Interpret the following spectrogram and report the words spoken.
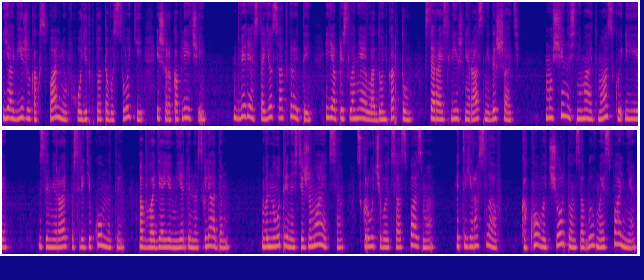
я вижу, как в спальню входит кто-то высокий и широкоплечий. Дверь остается открытой, и я прислоняю ладонь к рту, стараясь лишний раз не дышать. Мужчина снимает маску и... замирает посреди комнаты, обводя ее медленно взглядом. Внутренности сжимаются, скручиваются от спазма. Это Ярослав. Какого чёрта он забыл в моей спальне?»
